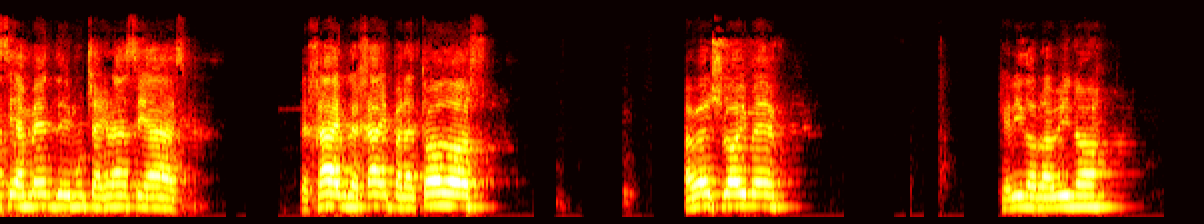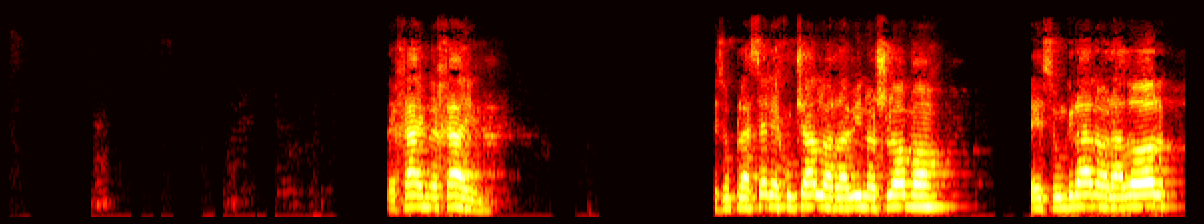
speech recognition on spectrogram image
Gracias, Mendy, muchas gracias. Lejaim, Lejaim para todos. A ver, Shloime, querido rabino. Lejaim, Lejaim. Es un placer escucharlo a Rabino Shlomo. Es un gran orador.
